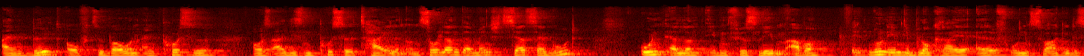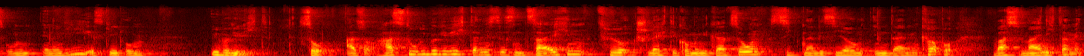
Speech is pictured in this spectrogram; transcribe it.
ein Bild aufzubauen, ein Puzzle aus all diesen Puzzleteilen. Und so lernt der Mensch sehr, sehr gut und er lernt eben fürs Leben. Aber nun eben die Blockreihe 11 und zwar geht es um Energie, es geht um Übergewicht. So, also hast du Übergewicht, dann ist es ein Zeichen für schlechte Kommunikation, Signalisierung in deinem Körper. Was meine ich damit?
